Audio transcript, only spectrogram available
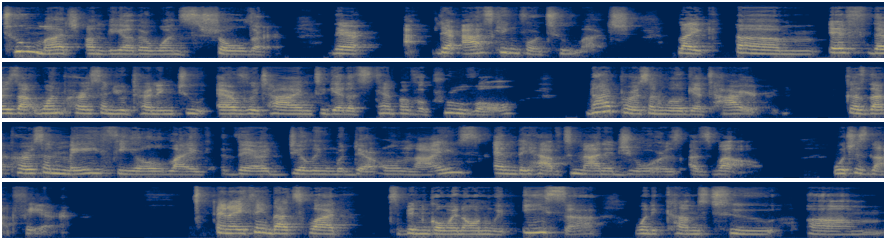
too much on the other one's shoulder. They're they're asking for too much. Like um, if there's that one person you're turning to every time to get a stamp of approval, that person will get tired because that person may feel like they're dealing with their own lives and they have to manage yours as well, which is not fair. And I think that's what's been going on with Issa when it comes to um,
